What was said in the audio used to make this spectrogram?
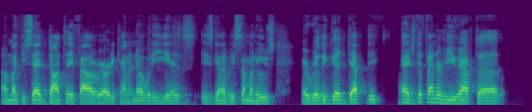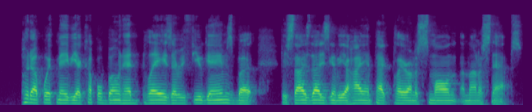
um, like you said, Dante Fowler, we already kind of know what he is. He's going to be someone who's a really good depth edge defender who you have to put up with maybe a couple bonehead plays every few games. But besides that, he's going to be a high impact player on a small amount of snaps.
